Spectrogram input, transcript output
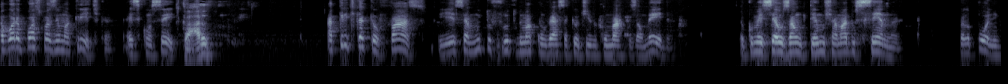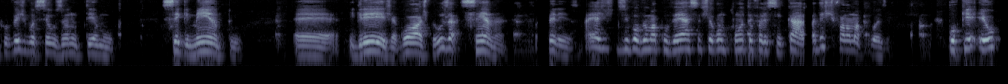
agora eu posso fazer uma crítica a esse conceito? Claro. A crítica que eu faço, e esse é muito fruto de uma conversa que eu tive com o Marcos Almeida, eu comecei a usar um termo chamado cena. Falou, pô, Link, eu vejo você usando um termo segmento, é, igreja, gospel, usa cena. Beleza. Aí a gente desenvolveu uma conversa, chegou um ponto, eu falei assim, cara, deixa eu te falar uma coisa. Porque eu,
